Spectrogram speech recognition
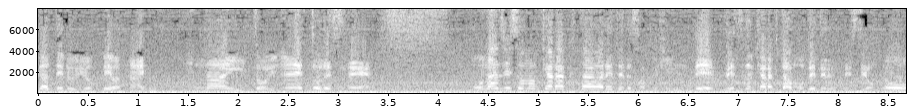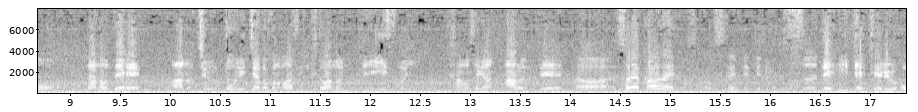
が出る予定はない。いないとえーっとですね。同じそのキャラクターが出てる作品で別のキャラクターも出てるんですよ。なのであの順当にいっちゃうとこのままいくとあのリリースの可能性があるんで、ああそれは買わないの？すでに出てるやつ。はすでに出てる方、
